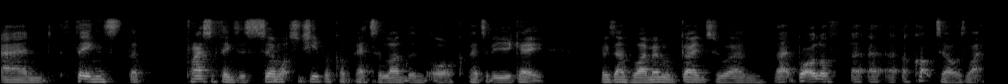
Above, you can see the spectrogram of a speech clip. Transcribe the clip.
and things, the price of things is so much cheaper compared to London or compared to the UK. For example, I remember going to um that bottle of a, a, a cocktail was like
